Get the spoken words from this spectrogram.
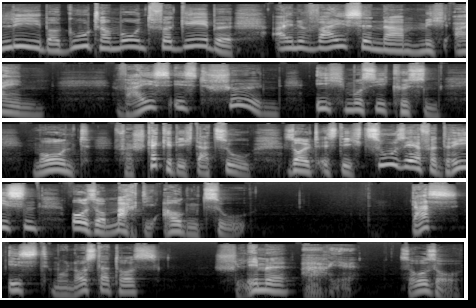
Lieber guter Mond, vergebe, eine Weiße nahm mich ein. Weiß ist schön, ich muss sie küssen. Mond, verstecke dich dazu, sollt es dich zu sehr verdrießen, o so mach die Augen zu. Das ist Monostatos schlimme Arie. So, so.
